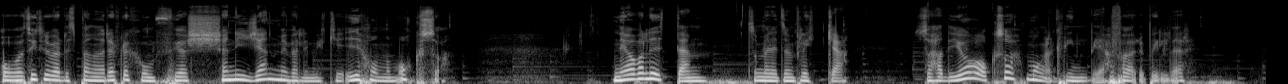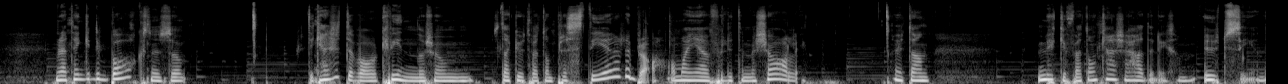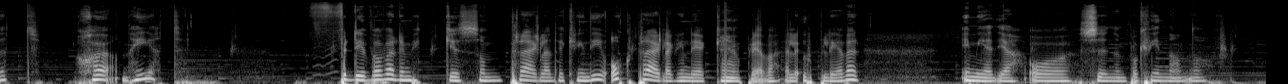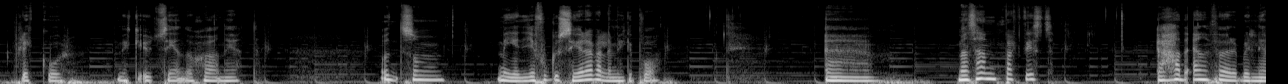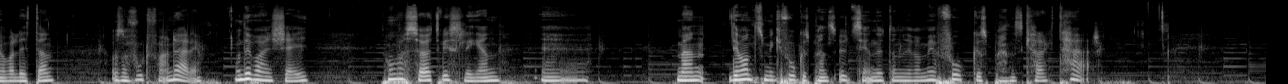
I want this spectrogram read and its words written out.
Och jag tyckte det var en väldigt spännande reflektion för jag känner igen mig väldigt mycket i honom också. När jag var liten, som en liten flicka, så hade jag också många kvinnliga förebilder. Men när jag tänker tillbaka nu så det kanske inte var kvinnor som stack ut för att de presterade bra om man jämför lite med Charlie. Utan mycket för att de kanske hade liksom utseendet, skönhet. För det var väldigt mycket som präglade kring det och präglar kring det kan jag uppleva, eller upplever i media och synen på kvinnan och flickor. Mycket utseende och skönhet. Och som media fokuserar väldigt mycket på. Ehm, men sen faktiskt, jag hade en förebild när jag var liten och som fortfarande är det. Och det var en tjej. Hon var söt visserligen. Eh, men det var inte så mycket fokus på hennes utseende utan det var mer fokus på hennes karaktär.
